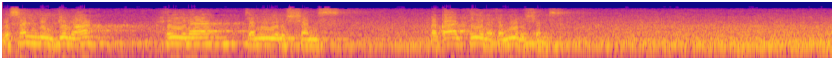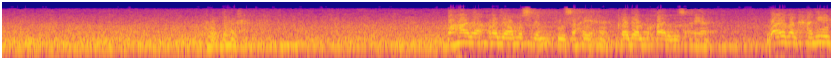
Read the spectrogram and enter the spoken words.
يصلي الجمعة حين تميل الشمس. فقال حين تميل الشمس. وهذا أخرجه مسلم في صحيحه أخرجه البخاري في صحيحه. وأيضا حديث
